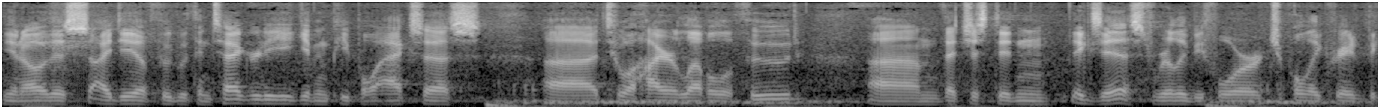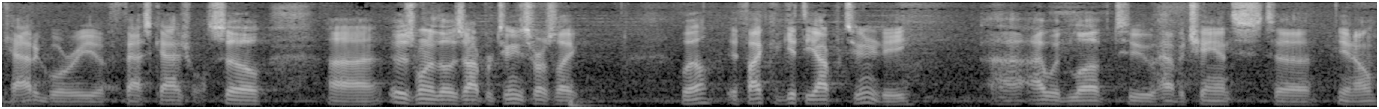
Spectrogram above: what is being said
You know, this idea of food with integrity, giving people access uh, to a higher level of food. Um, that just didn't exist really before Chipotle created the category of fast casual. So uh, it was one of those opportunities where I was like, well, if I could get the opportunity, uh, I would love to have a chance to, you know,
